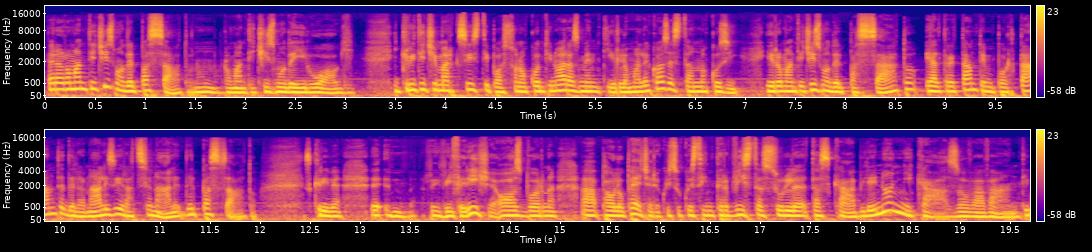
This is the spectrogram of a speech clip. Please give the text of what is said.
Era romanticismo del passato, non romanticismo dei luoghi. I critici marxisti possono continuare a smentirlo, ma le cose stanno così. Il romanticismo del passato è altrettanto importante dell'analisi razionale del passato. Scrive, eh, ehm, riferisce Osborne a Paolo Pecere qui su questa intervista sul tascabile. In ogni caso, va avanti,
